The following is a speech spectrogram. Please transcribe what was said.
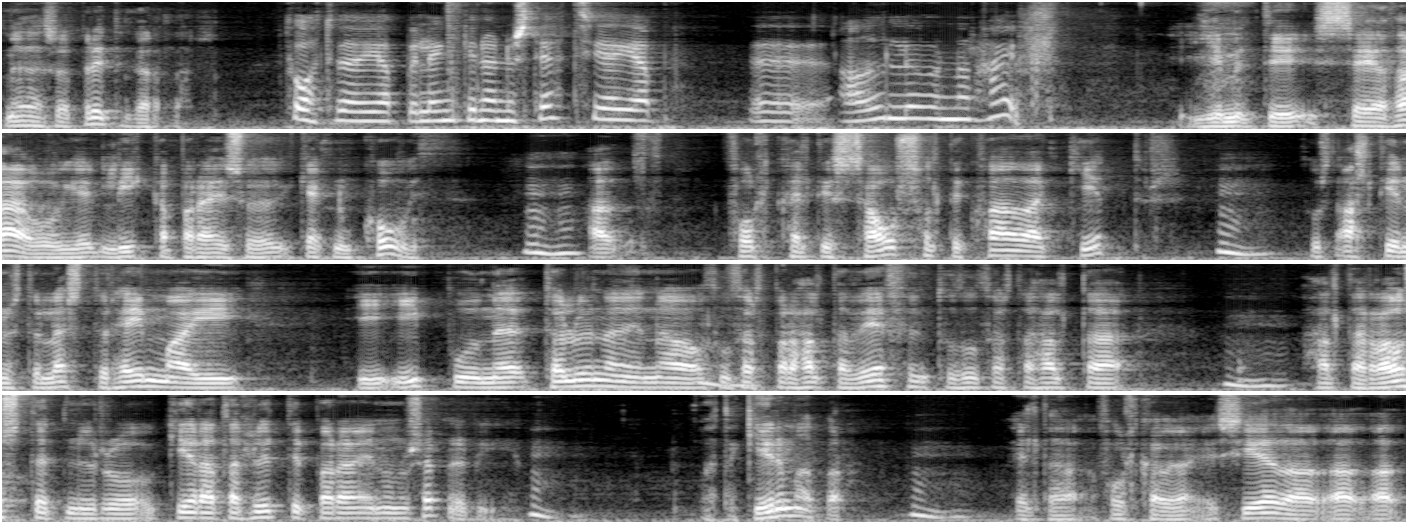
með þessar breytingar allar. Þú ætti við að jafnvel engin önnu stjætt sé að jafn uh, aðlugunar hæf. Ég myndi segja það og ég líka bara eins og gegnum COVID að fólk held ég sá svolítið hvað það getur. Þú veist, allt í einustu lestur heima í, í íbúð með tölvuna þína og þú þarfst bara að halda vefund og þú þarfst að halda, halda ráðstefnur og gera alla hluti bara innan úr svefnherbyggi. Og þetta gerir maður bara. Ég held að fólk hafi séð að, að, að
